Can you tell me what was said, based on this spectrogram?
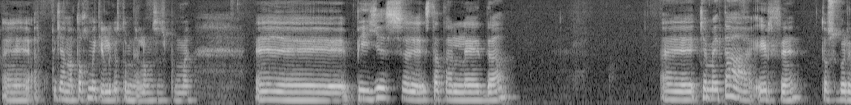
ε, για να το έχουμε και λίγο στο μυαλό μας ας πούμε, ε, πήγες ε, στα ταλέντα ε, και μετά ήρθε το Super 16,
